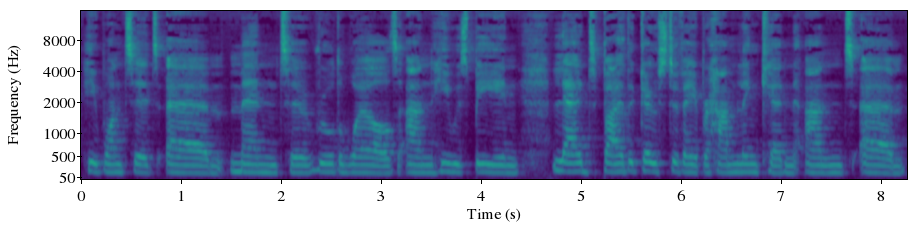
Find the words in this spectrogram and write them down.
he wanted um, men to rule the world, and he was being led by the ghost of Abraham Lincoln, and um,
